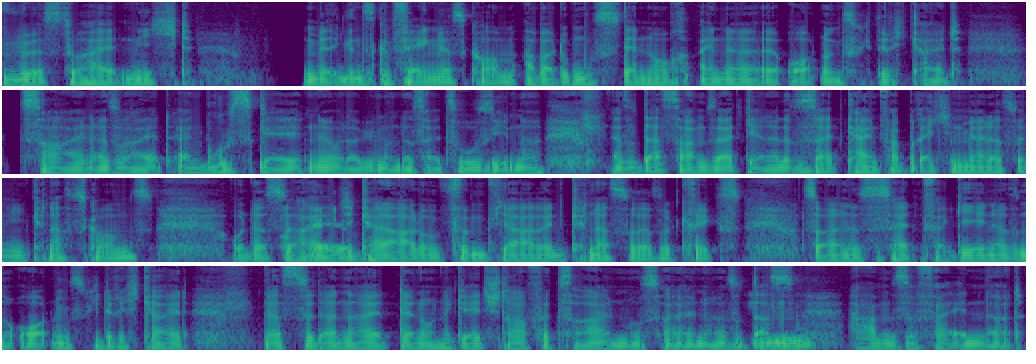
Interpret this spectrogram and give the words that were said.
wirst du halt nicht ins Gefängnis kommen, aber du musst dennoch eine Ordnungswidrigkeit zahlen, also halt ein Bußgeld, ne, oder wie man das halt so sieht, ne. Also das haben sie halt gerne. Das ist halt kein Verbrechen mehr, dass du in den Knast kommst und dass du okay. halt, keine Ahnung, fünf Jahre in den Knast oder so kriegst, sondern es ist halt ein Vergehen, also eine Ordnungswidrigkeit, dass du dann halt dennoch eine Geldstrafe zahlen musst halt, ne. Also das mhm. haben sie verändert.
